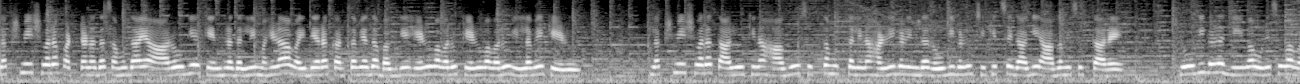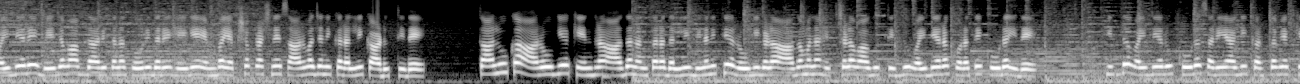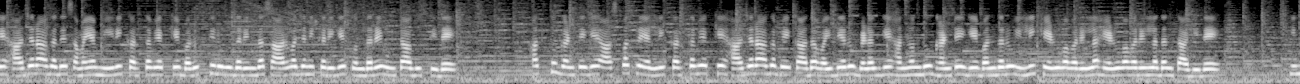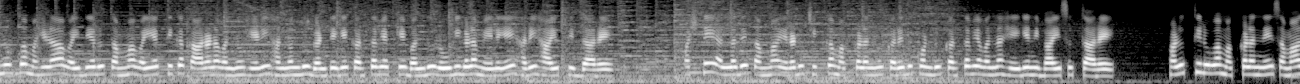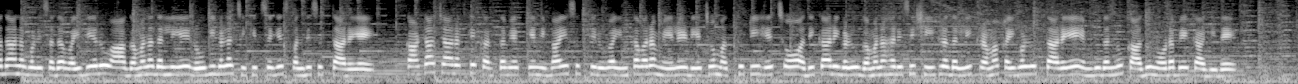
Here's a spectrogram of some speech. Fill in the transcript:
ಲಕ್ಷ್ಮೇಶ್ವರ ಪಟ್ಟಣದ ಸಮುದಾಯ ಆರೋಗ್ಯ ಕೇಂದ್ರದಲ್ಲಿ ಮಹಿಳಾ ವೈದ್ಯರ ಕರ್ತವ್ಯದ ಬಗ್ಗೆ ಹೇಳುವವರು ಕೇಳುವವರು ಇಲ್ಲವೇ ಕೇಳು. ಲಕ್ಷ್ಮೇಶ್ವರ ತಾಲೂಕಿನ ಹಾಗೂ ಸುತ್ತಮುತ್ತಲಿನ ಹಳ್ಳಿಗಳಿಂದ ರೋಗಿಗಳು ಚಿಕಿತ್ಸೆಗಾಗಿ ಆಗಮಿಸುತ್ತಾರೆ. ರೋಗಿಗಳ ಜೀವ ಉಳಿಸುವ ವೈದ್ಯರೇ ಬೇಜವಾಬ್ದಾರಿತನ ತೋರಿದರೆ ಹೇಗೆ ಎಂಬ ಯಕ್ಷಪ್ರಶ್ನೆ ಸಾರ್ವಜನಿಕರಲ್ಲಿ ಕಾಡುತ್ತಿದೆ. ತಾಲೂಕ ಆರೋಗ್ಯ ಕೇಂದ್ರ ಆದ ನಂತರದಲ್ಲಿ ದಿನನಿತ್ಯ ರೋಗಿಗಳ ಆಗಮನ ಹೆಚ್ಚಳವಾಗುತ್ತಿದ್ದು ವೈದ್ಯರ ಕೊರತೆ ಕೂಡ ಇದೆ. ಇದ್ದ ವೈದ್ಯರು ಕೂಡ ಸರಿಯಾಗಿ ಕರ್ತವ್ಯಕ್ಕೆ ಹಾಜರಾಗದೆ ಸಮಯ ಮೀರಿ ಕರ್ತವ್ಯಕ್ಕೆ ಬರುತ್ತಿರುವುದರಿಂದ ಸಾರ್ವಜನಿಕರಿಗೆ ತೊಂದರೆ ಉಂಟಾಗುತ್ತಿದೆ. ಹತ್ತು ಗಂಟೆಗೆ ಆಸ್ಪತ್ರೆಯಲ್ಲಿ ಕರ್ತವ್ಯಕ್ಕೆ ಹಾಜರಾಗಬೇಕಾದ ವೈದ್ಯರು ಬೆಳಗ್ಗೆ ಹನ್ನೊಂದು ಗಂಟೆಗೆ ಬಂದರೂ ಇಲ್ಲಿ ಕೇಳುವವರಿಲ್ಲ, ಹೇಳುವವರಿಲ್ಲದಂತಾಗಿದೆ. ಇನ್ನೊಬ್ಬ ಮಹಿಳಾ ವೈದ್ಯರು ತಮ್ಮ ವೈಯಕ್ತಿಕ ಕಾರಣವನ್ನು ಹೇಳಿ ಹನ್ನೊಂದು ಗಂಟೆಗೆ ಕರ್ತವ್ಯಕ್ಕೆ ಬಂದು ರೋಗಿಗಳ ಮೇಲೆಯೇ ಹರಿಹಾಯುತ್ತಿದ್ದಾರೆ. ಅಷ್ಟೇ ಅಲ್ಲದೆ ತಮ್ಮ ಎರಡು ಚಿಕ್ಕ ಮಕ್ಕಳನ್ನು ಕರೆದುಕೊಂಡು ಕರ್ತವ್ಯವನ್ನ ಹೇಗೆ ನಿಭಾಯಿಸುತ್ತಾರೆ? ಅಳುತ್ತಿರುವ ಮಕ್ಕಳನ್ನೇ ಸಮಾಧಾನಗೊಳಿಸದ ವೈದ್ಯರು ಆ ಗಮನದಲ್ಲಿಯೇ ರೋಗಿಗಳ ಚಿಕಿತ್ಸೆಗೆ ಸ್ಪಂದಿಸುತ್ತಾರೆಯೇ? ಕಾಟಾಚಾರಕ್ಕೆ ಕರ್ತವ್ಯಕ್ಕೆ ನಿಭಾಯಿಸುತ್ತಿರುವ ಇಂಥವರ ಮೇಲೆ ಡಿಎಚ್ಒ ಮತ್ತು ಟಿಎಚ್ಒ ಅಧಿಕಾರಿಗಳು ಗಮನಹರಿಸಿ ಶೀಘ್ರದಲ್ಲಿ ಕ್ರಮ ಕೈಗೊಳ್ಳುತ್ತಾರೆಯೇ ಎಂಬುದನ್ನು ಕಾದು ನೋಡಬೇಕಾಗಿದೆ.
